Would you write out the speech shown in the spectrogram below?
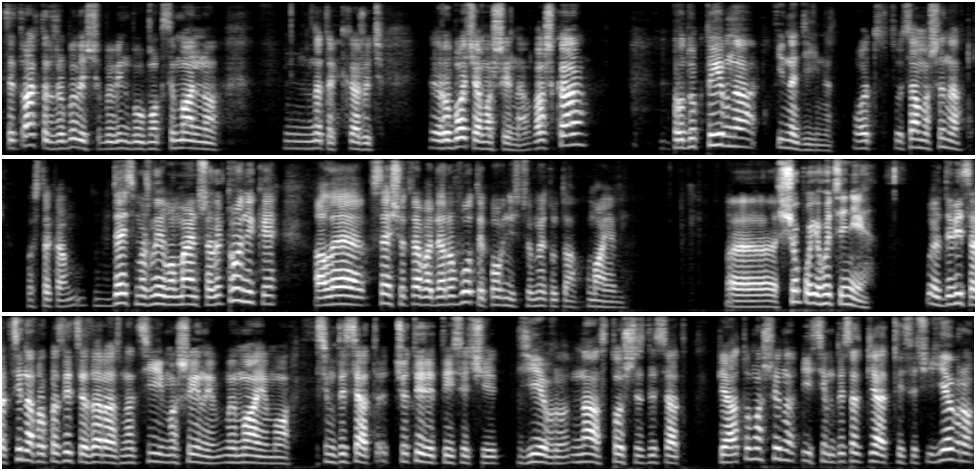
цей трактор зробили, щоб він був максимально, ну, так кажуть, робоча машина. Важка, продуктивна і надійна. От ця машина ось така. Десь, можливо, менше електроніки, але все, що треба для роботи, повністю ми тут маємо. Е, Що по його ціні? Е, Дивіться, акційна пропозиція зараз на ці машини ми маємо 74 тисячі євро на 165 машину і 75 тисяч євро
